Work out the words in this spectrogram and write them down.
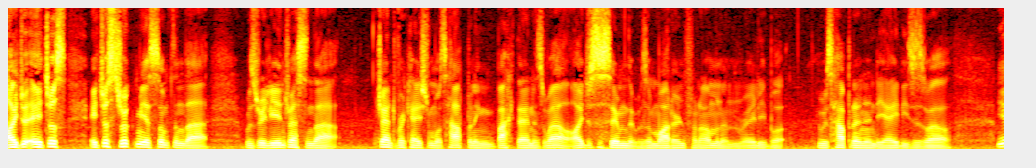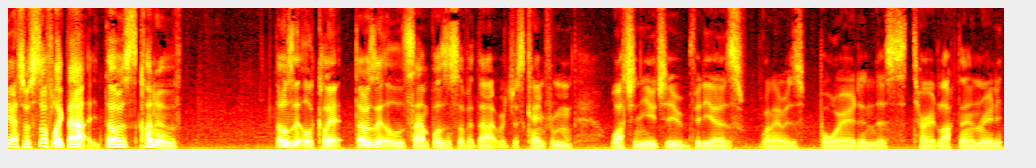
I it just it just struck me as something that was really interesting that gentrification was happening back then as well. I just assumed it was a modern phenomenon really, but it was happening in the 80s as well. Yeah, so stuff like that, those kind of those little clip, those little samples and stuff like that, were just came from watching YouTube videos when I was bored in this third lockdown. Really,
